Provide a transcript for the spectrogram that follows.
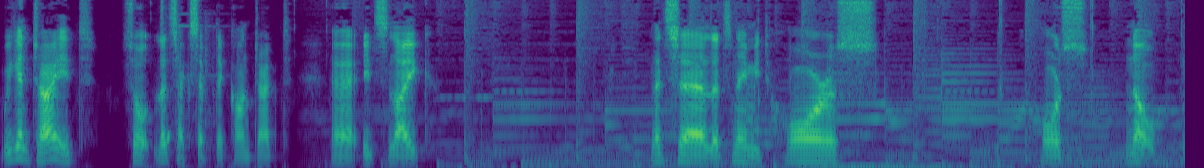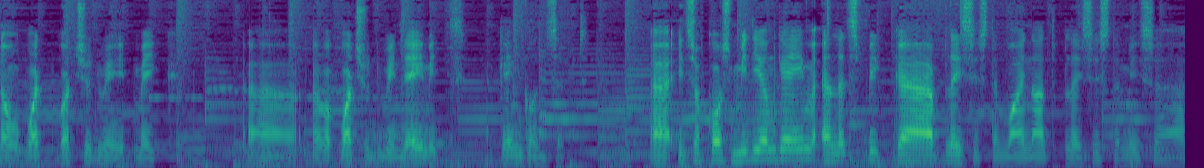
We can try it. So let's accept the contract. Uh, it's like let's uh, let's name it horse horse no no what what should we make? Uh, uh, what should we name it? A game concept uh, it's of course medium game and let's pick uh, play system. Why not? Play system is uh,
